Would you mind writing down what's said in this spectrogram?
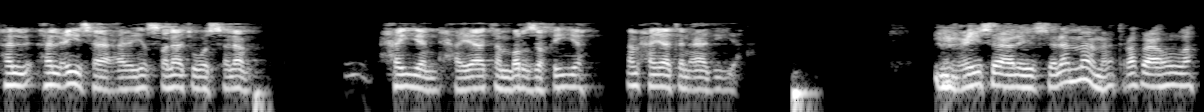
هل هل عيسى عليه الصلاة والسلام حيا حياة برزخية أم حياة عادية؟ عيسى عليه السلام ما مات رفعه الله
